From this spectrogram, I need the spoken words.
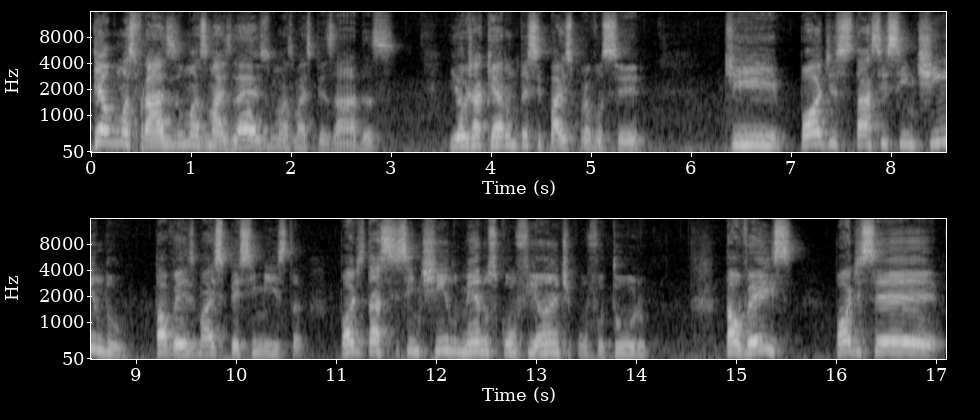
Tem algumas frases, umas mais leves, umas mais pesadas. E eu já quero antecipar isso para você que pode estar se sentindo talvez mais pessimista, pode estar se sentindo menos confiante com o futuro. Talvez pode ser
